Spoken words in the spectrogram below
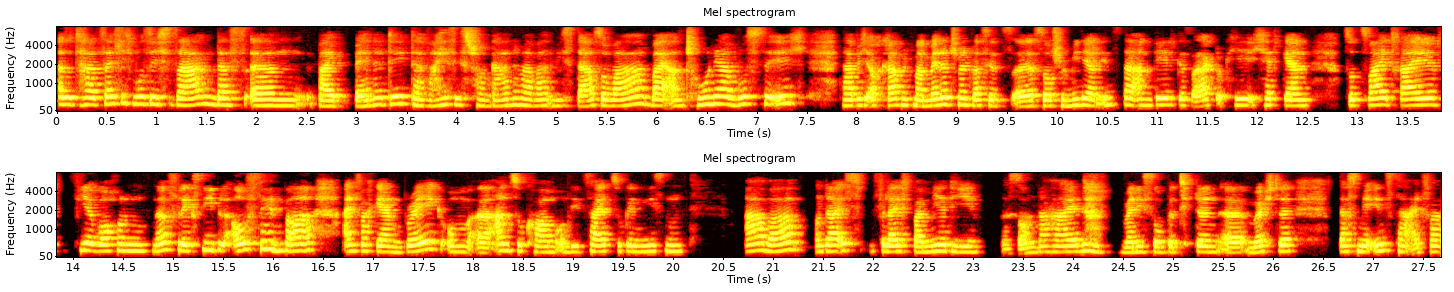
Also tatsächlich muss ich sagen, dass ähm, bei Benedikt, da weiß ich es schon gar nicht mehr, wie es da so war. Bei Antonia wusste ich, da habe ich auch gerade mit meinem Management, was jetzt äh, Social Media und Insta angeht, gesagt, okay, ich hätte gern so zwei, drei, vier Wochen ne, flexibel ausdehnbar, einfach gern einen Break, um äh, anzukommen, um die Zeit zu genießen. Aber, und da ist vielleicht bei mir die Besonderheit, wenn ich so betiteln äh, möchte, dass mir Insta einfach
